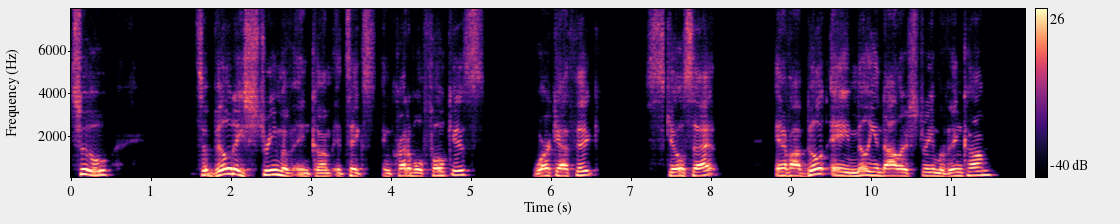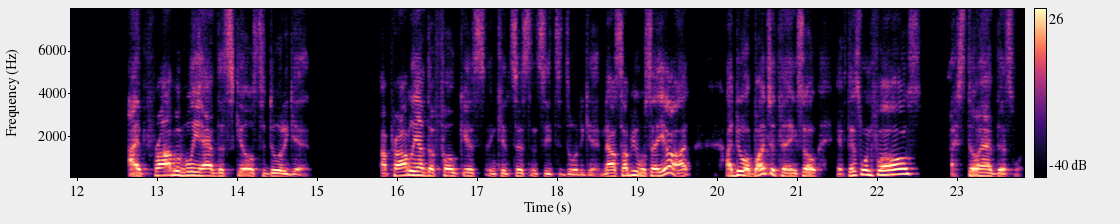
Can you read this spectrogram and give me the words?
Two, to build a stream of income, it takes incredible focus, work ethic, skill set. And if I built a million dollar stream of income, I probably have the skills to do it again. I probably have the focus and consistency to do it again. Now, some people say, yo, I, I do a bunch of things. So if this one falls, I still have this one.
